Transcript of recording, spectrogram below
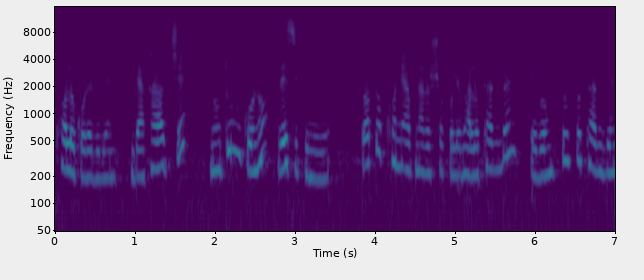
ফলো করে দিবেন। দেখা হচ্ছে নতুন কোনো রেসিপি নিয়ে। ততক্ষণে আপনারা সকলে ভালো থাকবেন এবং সুস্থ থাকবেন।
